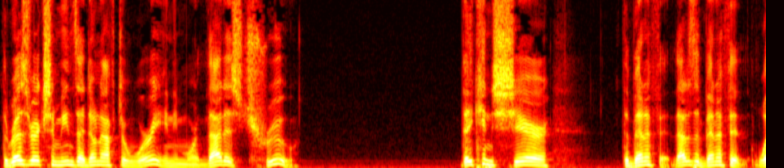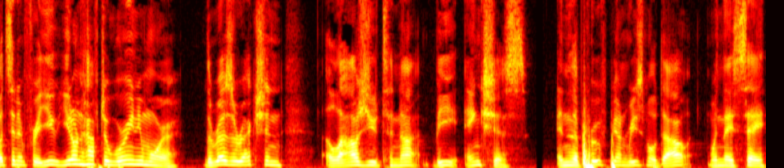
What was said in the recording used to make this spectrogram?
the resurrection means I don't have to worry anymore. That is true. They can share the benefit. That is a benefit. What's in it for you? You don't have to worry anymore. The resurrection allows you to not be anxious. And the proof beyond reasonable doubt, when they say,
